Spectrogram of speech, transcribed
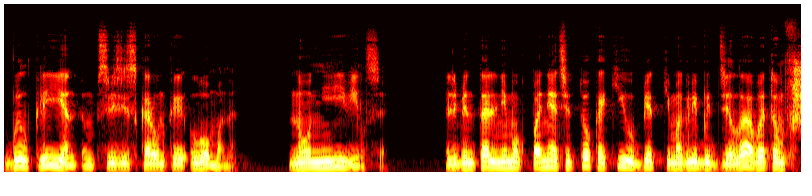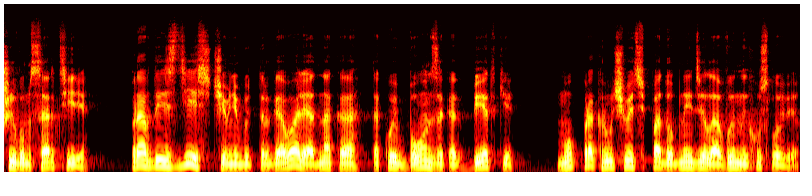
был клиентом в связи с коронкой Ломана, но он не явился. Лебенталь не мог понять и то, какие у Бетки могли быть дела в этом вшивом сортире. Правда, и здесь чем-нибудь торговали, однако такой бонза, как Бетки, мог прокручивать подобные дела в иных условиях.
